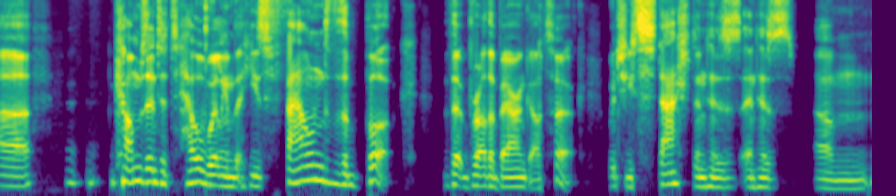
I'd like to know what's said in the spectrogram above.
Uh, comes in to tell William that he's found the book that Brother Berengar took, which he stashed in his in his um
